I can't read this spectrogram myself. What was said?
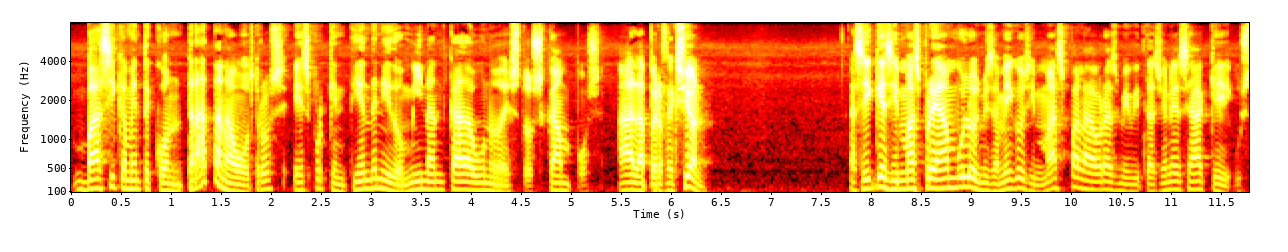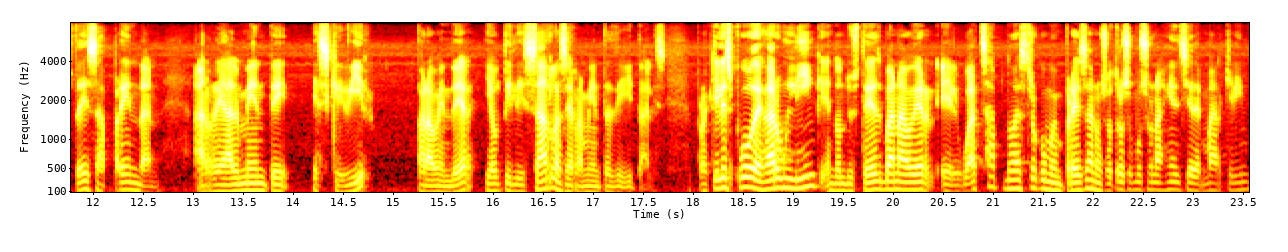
básicamente contratan a otros es porque entienden y dominan cada uno de estos campos a la perfección. Así que sin más preámbulos, mis amigos, sin más palabras, mi invitación es a que ustedes aprendan a realmente escribir para vender y a utilizar las herramientas digitales. Por aquí les puedo dejar un link en donde ustedes van a ver el WhatsApp nuestro como empresa. Nosotros somos una agencia de marketing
